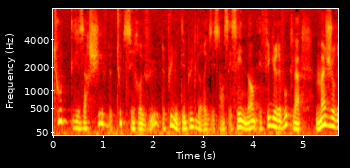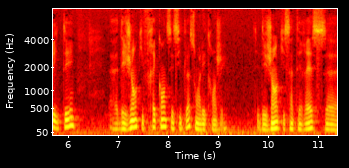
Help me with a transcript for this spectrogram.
toutes les archives de toutes ces revues depuis le début de leur existence. Et c'est énorme. Et figurez-vous que la majorité euh, des gens qui fréquentent ces sites-là sont à l'étranger. C'est des gens qui s'intéressent euh,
